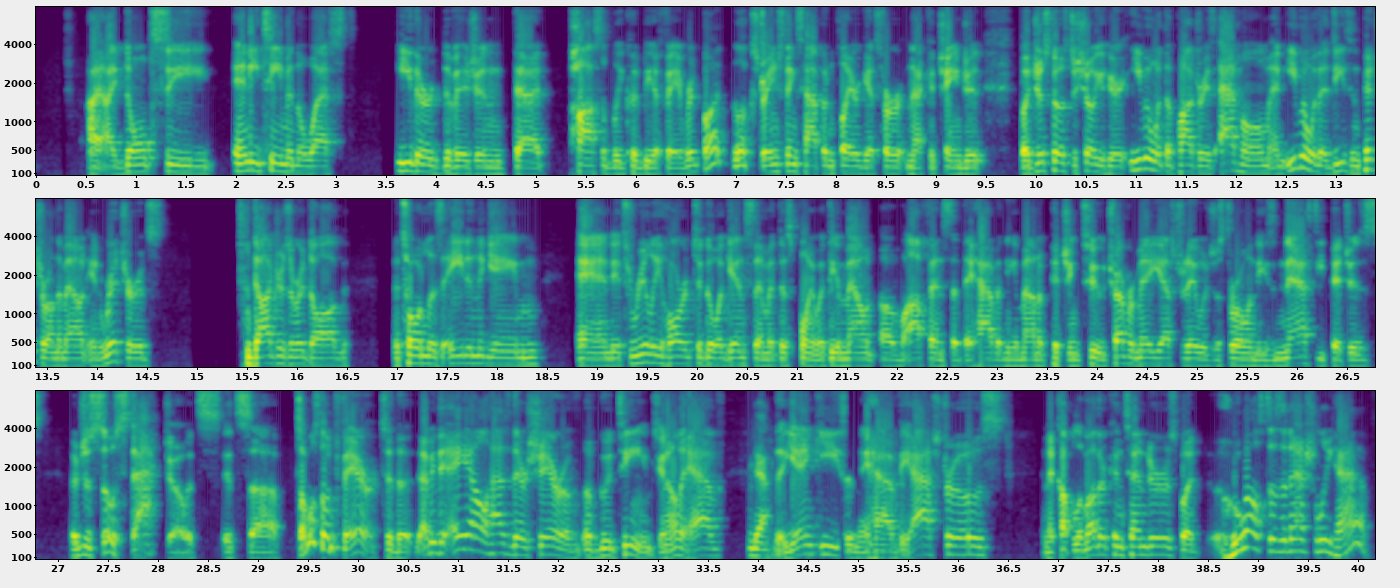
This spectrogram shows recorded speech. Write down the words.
I, I don't see any team in the West, either division that possibly could be a favorite. But look, strange things happen. Player gets hurt, and that could change it. But just goes to show you here, even with the Padres at home, and even with a decent pitcher on the mound in Richards, Dodgers are a dog. The total is eight in the game, and it's really hard to go against them at this point with the amount of offense that they have and the amount of pitching too. Trevor May yesterday was just throwing these nasty pitches. They're just so stacked, Joe. It's it's uh it's almost unfair to the. I mean, the AL has their share of, of good teams. You know, they have yeah. the Yankees and they have the Astros and a couple of other contenders. But who else does the National League have?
